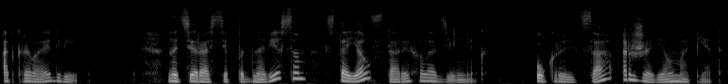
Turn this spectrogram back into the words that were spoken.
открывая дверь. На террасе под навесом стоял старый холодильник. У крыльца ржавел мопед.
